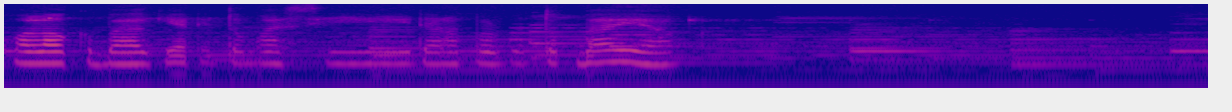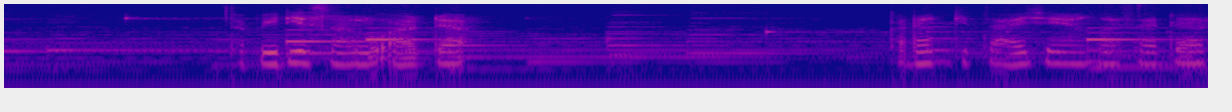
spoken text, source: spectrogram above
Walau kebahagiaan itu masih dalam berbentuk bayang tapi dia selalu ada. Kadang kita aja yang gak sadar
